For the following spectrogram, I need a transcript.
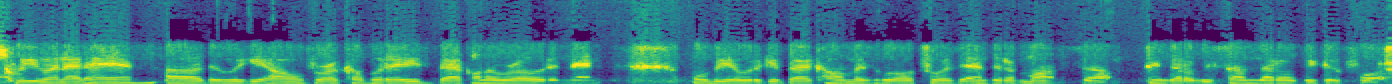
Cleveland at hand. Uh, then we get home for a couple of days, back on the road, and then we'll be able to get back home as well towards the end of the month. So, I think that'll be something that'll be good for us.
